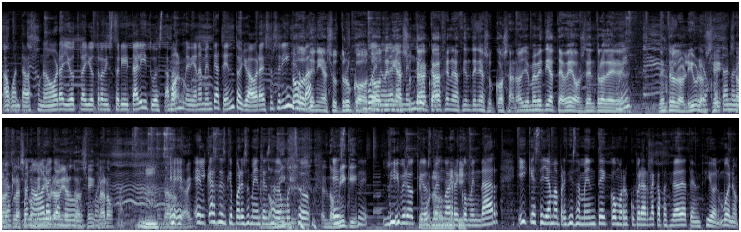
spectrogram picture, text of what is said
aguantabas una hora y otra y otra de historia y tal, y tú estabas Bueno. medianamente atento, yo ahora eso sería incapaz. Todo tenía su truco, Bueno, todo tenía su cada generación tenía su cosa, ¿no? Yo me metía tebeos dentro de Uy. Dentro de los libros, Pero, sí. Jota, no Estaba en clase bueno, con mi libro abierto, no- así, bueno, claro. Mm. Eh, el caso es que por eso me ha interesado mucho El este libro que Qué os bueno, vengo a recomendar y que se llama precisamente Cómo recuperar la capacidad de atención. Bueno,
